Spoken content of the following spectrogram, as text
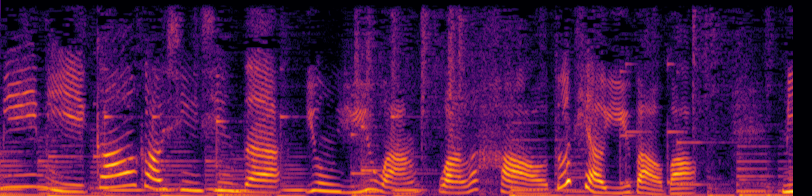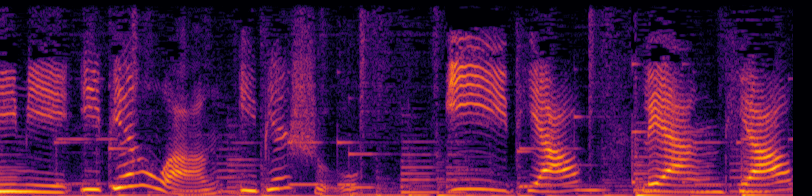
咪咪高高兴兴地用渔网网了好多条鱼宝宝。咪咪一边网一边数，一条。两条，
